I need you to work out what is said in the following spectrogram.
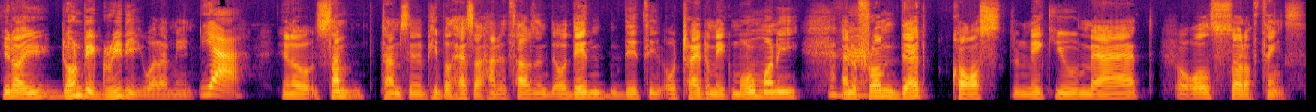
you know, you don't be greedy. What I mean, Yeah. you know, sometimes you know, people has a hundred thousand, or they they think or try to make more money, Mm-hmm. and from that cost to make you mad, or all sort of things.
